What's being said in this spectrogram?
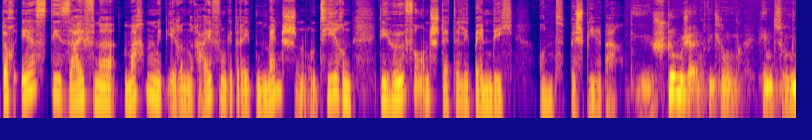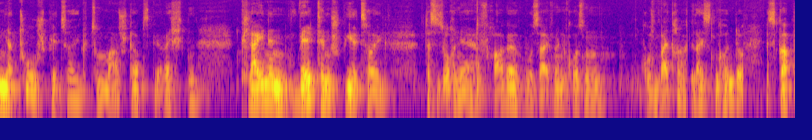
Doch erst die Seifner machen mit ihren reifengedrehten Menschen und Tieren die Höfe und Städte lebendig und bespielbar. Die stürmische Entwicklung hin zum Miniaturspielzeug, zum maßstabsgerechten kleinen Weltenspielzeug, das ist auch eine Frage, wo Seifner einen großen großen Beitrag leisten konnte. Es gab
